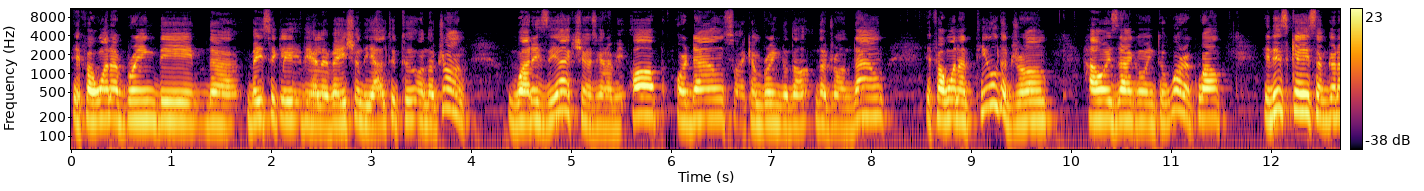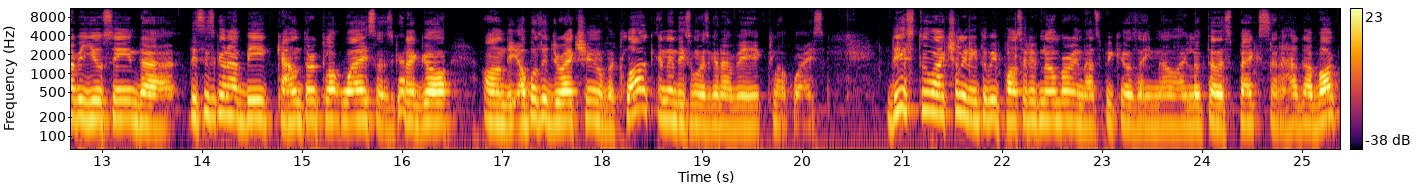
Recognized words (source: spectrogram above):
If I want to bring the, the basically the elevation, the altitude on the drone, what is the action? It's going to be up or down, so I can bring the, the drone down. If I want to tilt the drone, how is that going to work? Well, in this case, I'm going to be using the, this is going to be counterclockwise, so it's going to go on the opposite direction of the clock, and then this one is going to be clockwise. These two actually need to be positive number, and that's because I know I looked at the specs and I had that bug.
